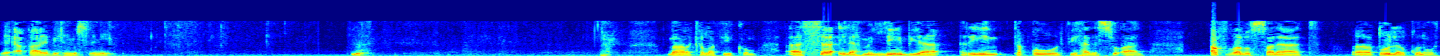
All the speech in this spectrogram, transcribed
لأقاربه المسلمين. نعم. بارك الله فيكم. السائلة من ليبيا ريم تقول في هذا السؤال أفضل الصلاة آه، طول القنوت.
